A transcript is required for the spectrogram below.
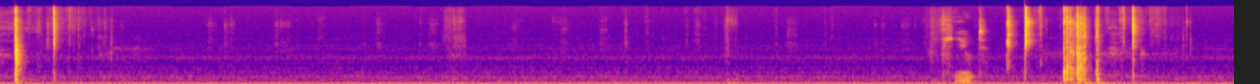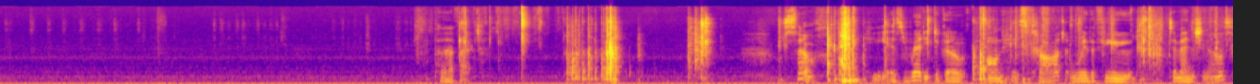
Perfect. So he is ready to go on his card with a few dimensionals.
